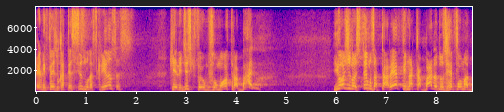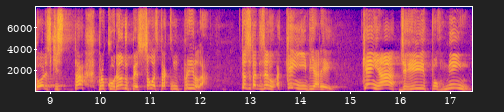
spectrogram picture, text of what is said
Ele fez o catecismo das crianças, que ele disse que foi o, o maior trabalho. E hoje nós temos a tarefa inacabada dos reformadores que está procurando pessoas para cumpri-la. Então você está dizendo: a quem enviarei? Quem há de ir por mim?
